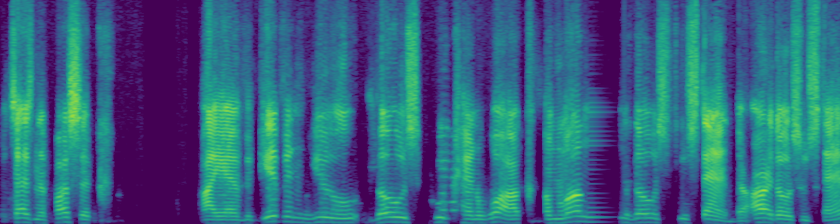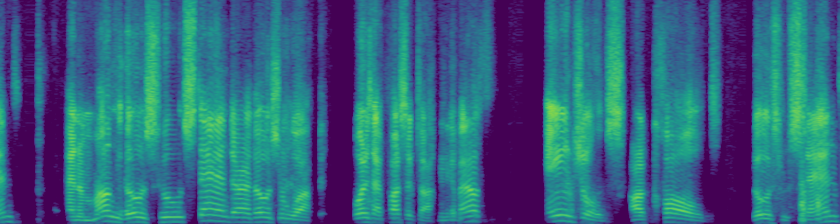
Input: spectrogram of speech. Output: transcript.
It says in the pasuk, I have given you those who can walk among those who stand. There are those who stand, and among those who stand are those who walk. What is that pasuk talking about? Angels are called those who stand,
